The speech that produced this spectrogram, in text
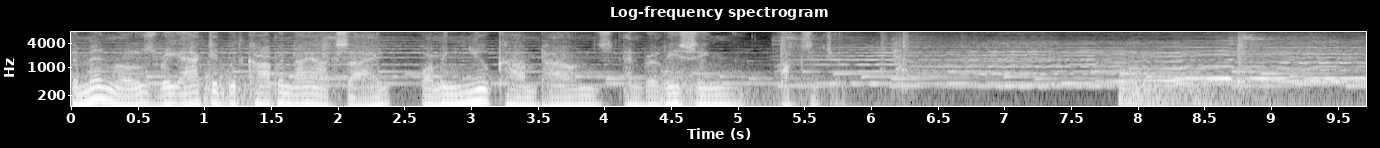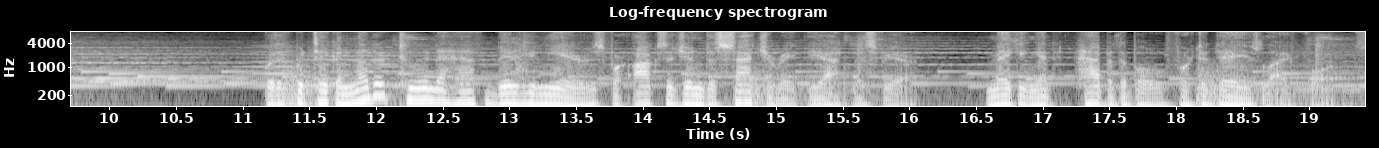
The minerals reacted with carbon dioxide, forming new compounds and releasing would take another two and a half billion years for oxygen to saturate the atmosphere, making it habitable for today's life forms.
